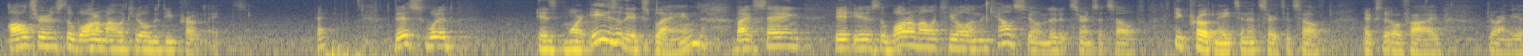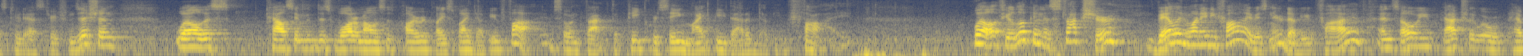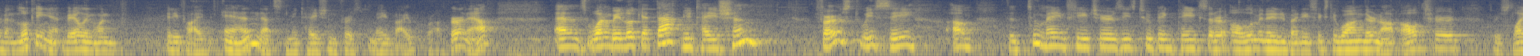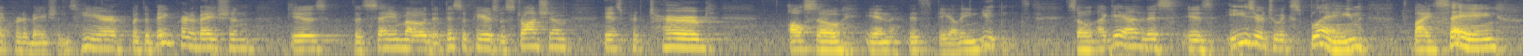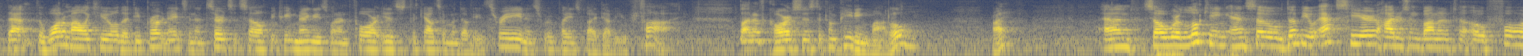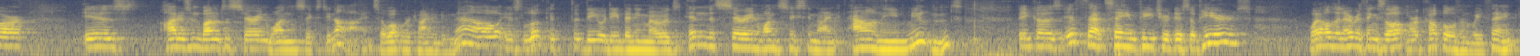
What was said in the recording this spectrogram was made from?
alters the water molecule that deprotonates. Okay? This would is more easily explained by saying it is the water molecule and the calcium that inserts itself, deprotonates and inserts itself next to O5 during the S2 to S3 transition. Well, this calcium, this water molecule is probably replaced by W5. So in fact, the peak we're seeing might be that of W5. Well, if you look in the structure, valine 185 is near W5, and so we actually have been looking at valine 185N, that's the mutation first made by Rob Burnap. And when we look at that mutation, first we see um, the two main features, these two big peaks that are eliminated by D61, they're not altered. There's slight perturbations here, but the big perturbation is the same mode that disappears with strontium is perturbed also in this valine mutant. So again, this is easier to explain by saying that the water molecule that deprotonates and inserts itself between manganese 1 and 4 is the calcium in W3 and it's replaced by W5. But of course is the competing model, right? And so we're looking, and so WX here, hydrogen bonded to O4, is hydrogen bonded to serine 169. So what we're trying to do now is look at the DOD bending modes in the serine 169 alanine mutant, because if that same feature disappears, well, then everything's a lot more coupled than we think.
